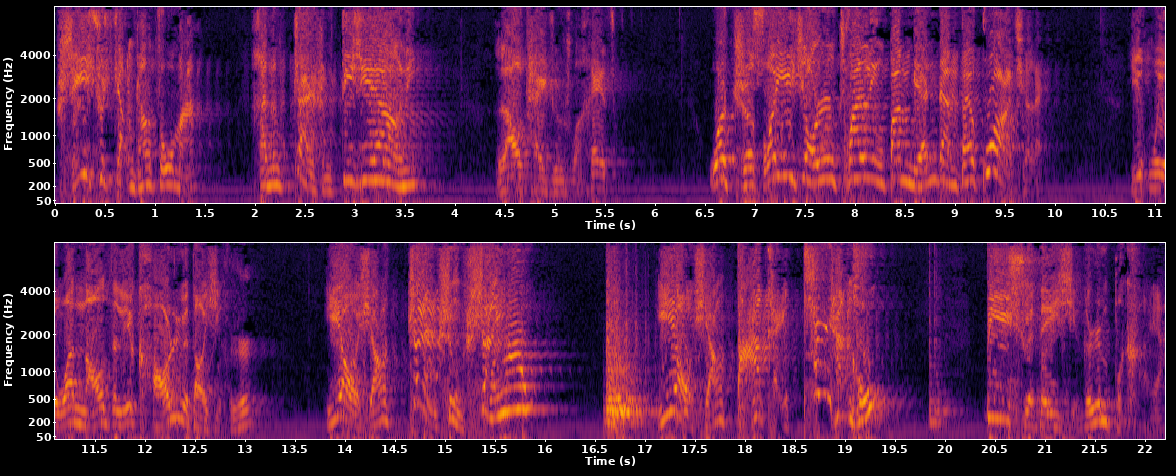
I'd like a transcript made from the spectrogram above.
谁去疆场走马，还能战胜敌将呢？老太君说：“孩子，我之所以叫人传令把免战牌挂起来，因为我脑子里考虑到一个人，要想战胜单云龙，要想打开盘山口，必须得一个人不可呀。”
